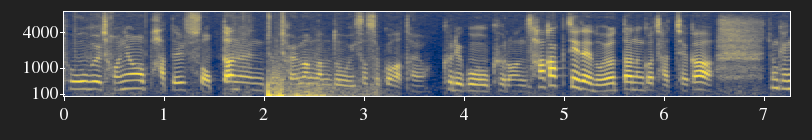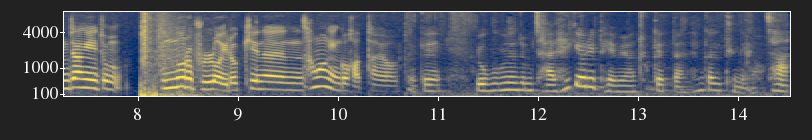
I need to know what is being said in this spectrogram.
도움을 전혀 받을 수 없다는 좀 절망감도 있었을 것 같아요. 그리고 그런 사각지대에 놓였다는 것 자체가 좀 굉장히 좀 분노를 불러 일으키는 상황인 것 같아요. 이렇게 이 부분은 좀 잘 해결이 되면 좋겠다는 생각이 드네요. 자,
